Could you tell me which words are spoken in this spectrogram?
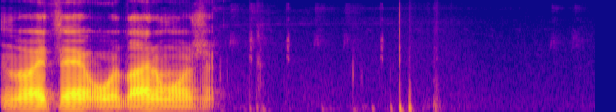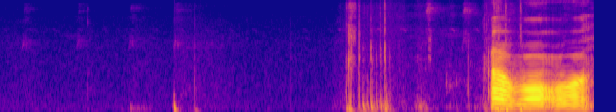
давайте удар може. А, во, во.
